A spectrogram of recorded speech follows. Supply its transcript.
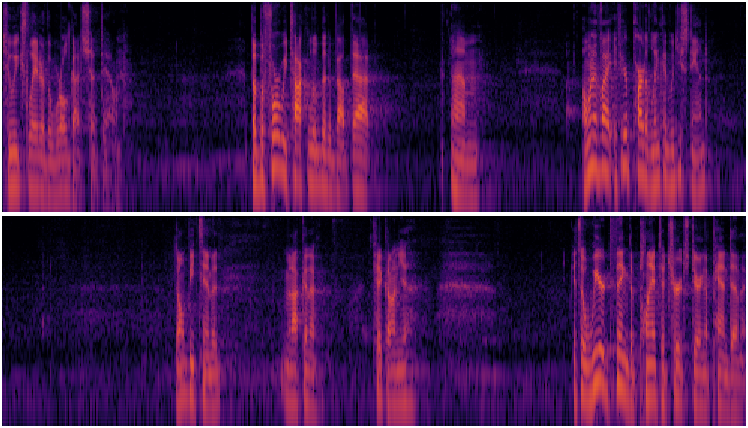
Two weeks later, the world got shut down. But before we talk a little bit about that, um, I want to invite, if you're part of Lincoln, would you stand? Don't be timid. I'm not going to pick on you. It's a weird thing to plant a church during a pandemic.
